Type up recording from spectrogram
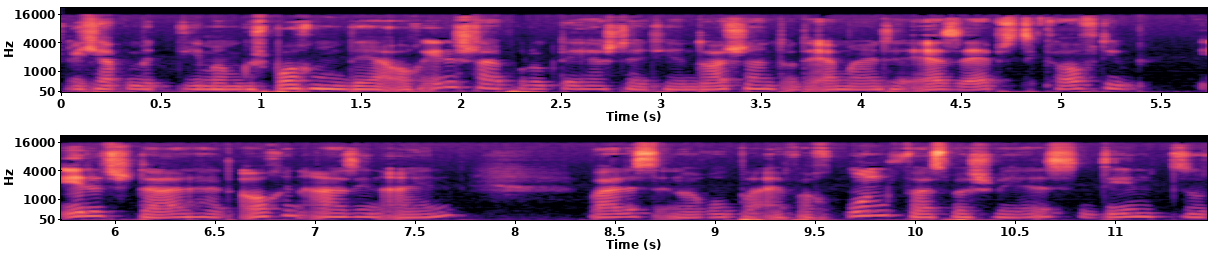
ich habe mit jemandem gesprochen, der auch Edelstahlprodukte herstellt hier in Deutschland und er meinte, er selbst kauft die Edelstahl halt auch in Asien ein, weil es in Europa einfach unfassbar schwer ist, den so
